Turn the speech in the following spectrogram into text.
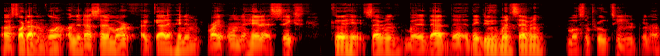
Uh, so I got them going under that seven mark. I got to hit him right on the head at six. Could hit seven, but that, that they do win seven. Most improved team, you know.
